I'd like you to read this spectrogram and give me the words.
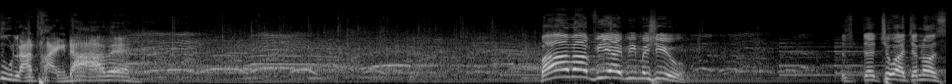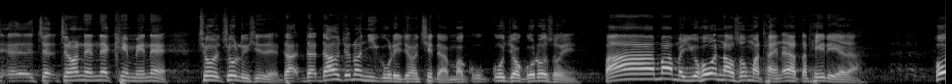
သူလာထိုင်တာပဲဘာမှ VIP မရှိဘူးတချို့ကကျွန်တော်ကျွန်တော်နဲ့နဲ့ခင်မင်းနဲ့ချို့ချို့လူရှိတယ်ဒါဒါကျွန်တော်ညီကိုတွေကျွန်တော်ချစ်တာမကိုကိုကျော်ကိုတို့ဆိုရင်ဘာမှမယူဟိုနောက်ဆုံးမှထိုင်တယ်အဲ့ဒါတထေးတွေအဲ့ဒါဟို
